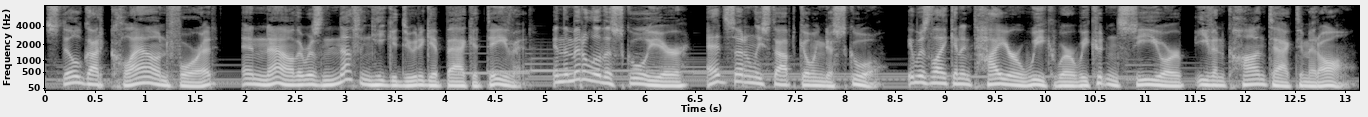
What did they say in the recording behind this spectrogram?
still got clowned for it, and now there was nothing he could do to get back at David. In the middle of the school year, Ed suddenly stopped going to school. It was like an entire week where we couldn't see or even contact him at all.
